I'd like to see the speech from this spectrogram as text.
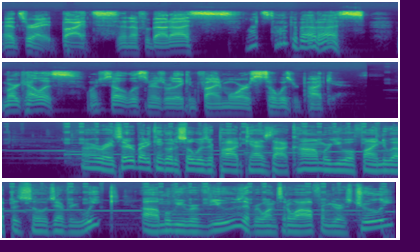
That's right. But enough about us. Let's talk about us. Marcellus, why don't you tell the listeners where they can find more So Wizard podcast? All right, so everybody can go to SoulWizardPodcast.com where you will find new episodes every week, uh, movie reviews every once in a while from yours truly,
